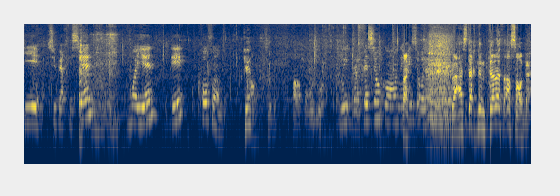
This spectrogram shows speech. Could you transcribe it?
qui est superficielle moyenne et profonde OK par rapport oui la pression qu'on راح أستخدم ثلاث أصابع.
